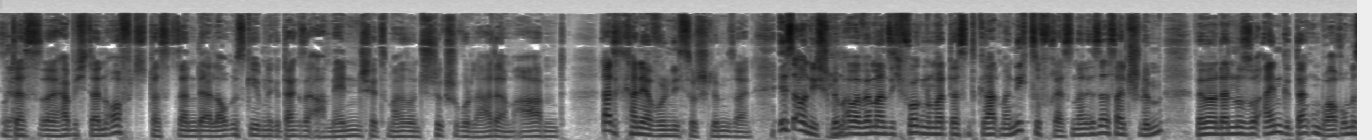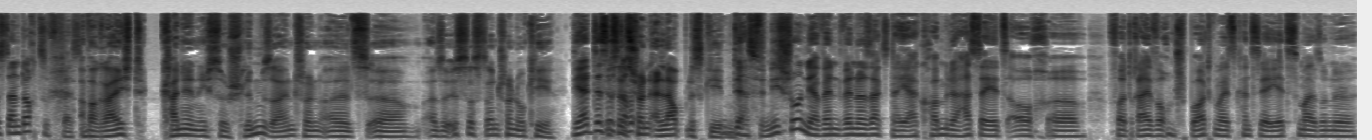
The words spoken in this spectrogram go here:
Und das äh, habe ich dann oft, dass dann der erlaubnisgebende Gedanke sagt, ach Mensch, jetzt mal so ein Stück Schokolade am Abend. Na, Das kann ja wohl nicht so schlimm sein. Ist auch nicht schlimm, aber wenn man sich vorgenommen hat, das gerade mal nicht zu fressen, dann ist das halt schlimm, wenn man dann nur so einen Gedanken braucht, um es dann doch zu fressen. Aber reicht, kann ja nicht so schlimm sein, schon als, äh, also ist das dann schon okay? ja, das ist, ist, das doch, schon erlaubnisgebend? Das finde ich schon, ja, wenn, wenn du sagst, na ja, komm, du hast ja jetzt auch äh, vor drei Wochen Sport gemacht, jetzt kannst du ja jetzt mal so eine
